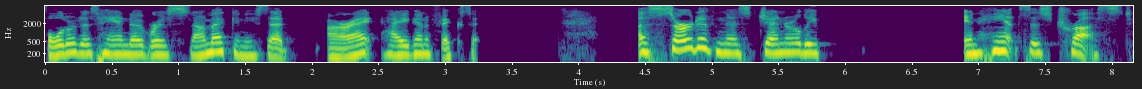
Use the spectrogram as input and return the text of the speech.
folded his hand over his stomach and he said all right how you going to fix it? Assertiveness generally enhances trust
